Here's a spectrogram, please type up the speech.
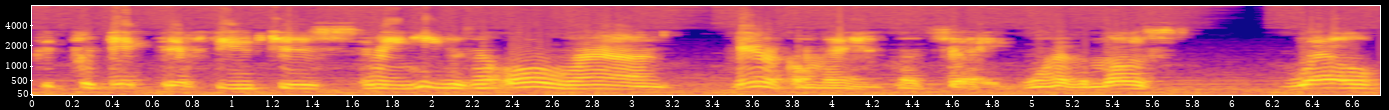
could predict their futures. I mean, he was an all-round miracle man, let's say, one of the most well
